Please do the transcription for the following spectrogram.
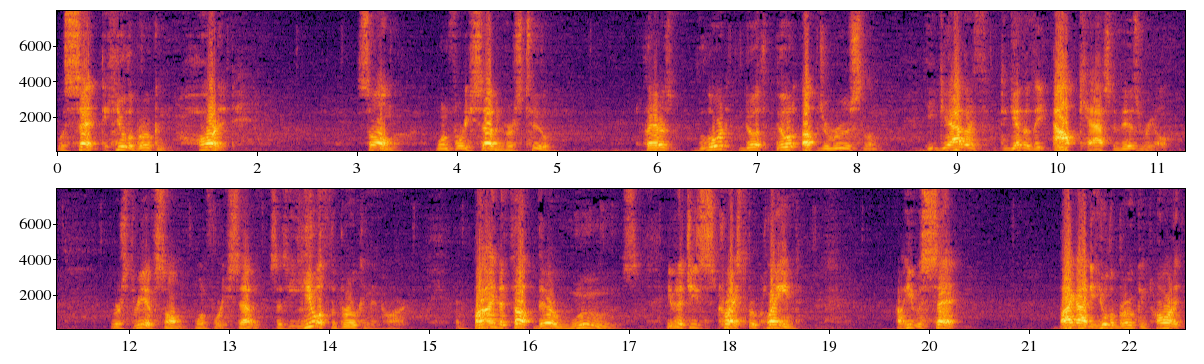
was sent to heal the brokenhearted. Psalm 147, verse 2 declares, The Lord doth build up Jerusalem. He gathereth together the outcast of Israel. Verse 3 of Psalm 147 says, He healeth the broken in heart, and bindeth up their wounds. Even as Jesus Christ proclaimed how he was sent by God to heal the broken hearted.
